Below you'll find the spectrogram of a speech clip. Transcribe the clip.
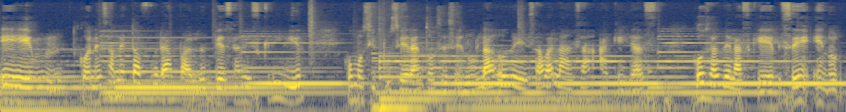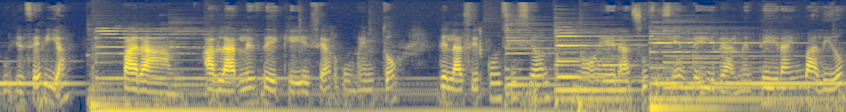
em, con esa metáfora, Pablo empieza a describir como si pusiera entonces en un lado de esa balanza aquellas cosas de las que él se enorgullecería para hablarles de que ese argumento de la circuncisión no era suficiente y realmente era inválido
